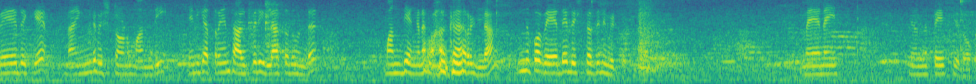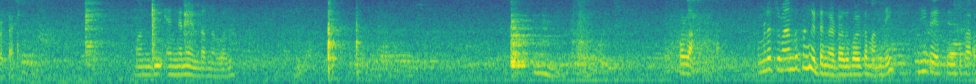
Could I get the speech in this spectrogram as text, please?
വേദയ്ക്ക് ഭയങ്കര ഇഷ്ടമാണ് മന്തി. എനിക്ക് അത്രയും താല്പര്യം ഇല്ലാത്തതുകൊണ്ട് മന്തി അങ്ങനെ വാങ്ങാറില്ല. ഇന്നിപ്പോൾ വേദയുടെ ഇഷ്ടത്തിന് വിട്ടു. മേണൈസ് ഞാൻ ടേസ്റ്റ് ചെയ്ത് നോക്കട്ടെ. മന്തി എങ്ങനെയുണ്ടെന്നുള്ളത്. കൊള്ളാം. നമ്മുടെ ട്രിവാൻഡ്രത്തും കിട്ടും കേട്ടോ അതുപോലത്തെ മന്തി. നീ ടേസ്റ്റ് ചെയ്തിട്ട് പറ.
